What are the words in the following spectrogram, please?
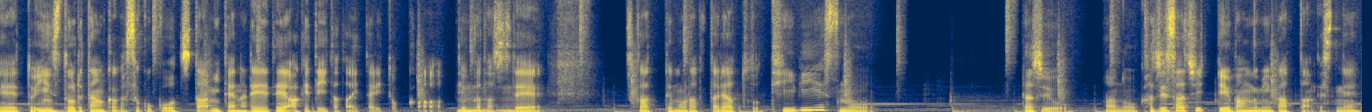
えっ、と、インストール単価がすごく落ちたみたいな例で挙げていただいたりとかっていう形で使ってもらったり、あと TBS のラジオ、あの、カジサジっていう番組があったんですね。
